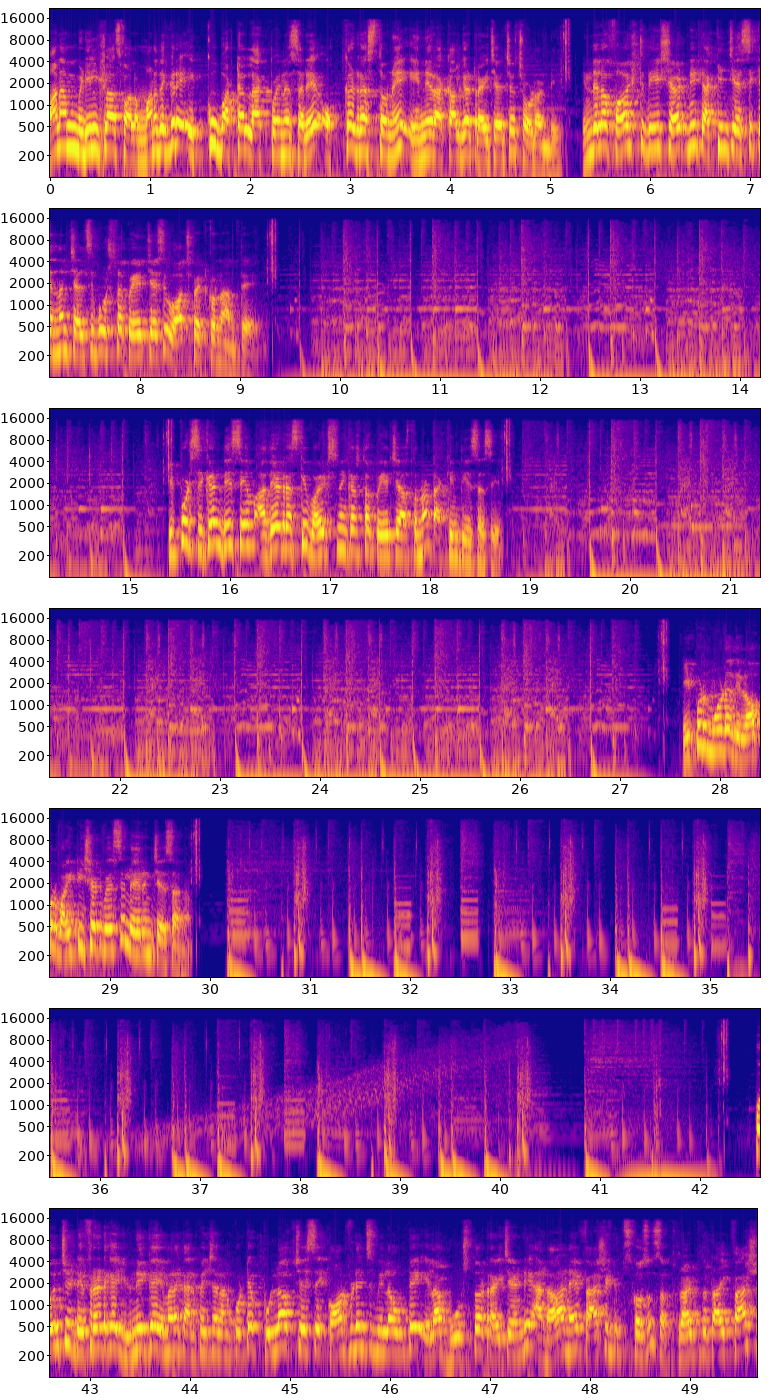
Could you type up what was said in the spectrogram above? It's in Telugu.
మనం మిడిల్ క్లాస్ వాళ్ళం. మన దగ్గర ఎక్కువ బట్టలు లేకపోయినా సరే ఒక్క డ్రెస్ తోనే ఎన్ని రకాలుగా ట్రై చేయొచ్చో చూడండి. ఇందులో ఫస్ట్ ది షర్ట్ని టక్కింగ్ చేసి కింద చెల్సి బూట్స్తో పేర్ చేసి వాచ్ పెట్టుకున్నా అంతే. ఇప్పుడు సెకండ్ ది సేమ్ అదే డ్రెస్కి వైట్ స్నీకర్స్తో పేర్ చేస్తున్నా టకింగ్ తీసేసి. ఇప్పుడు మూడోది లోపల వైట్ టీషర్ట్ వేసి లేరింగ్ చేశాను. కొంచెం డిఫరెంట్గా యూనిక్గా ఏమైనా కనిపించాలనుకుంటే పుల్ అప్ చేసే కాన్ఫిడెన్స్ మీలో ఉంటే ఇలా బూట్స్తో ట్రై చేయండి. అండ్ అలానే ఫ్యాషన్ టిప్స్ కోసం సబ్స్క్రైబ్ టు టైక్ ఫ్యాషన్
